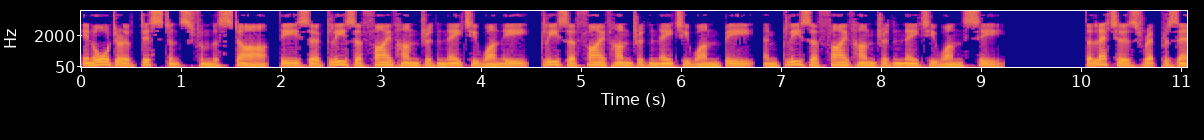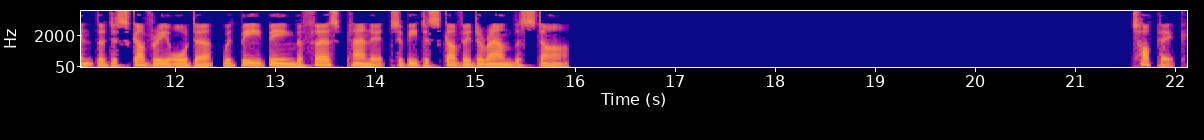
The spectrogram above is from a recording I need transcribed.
In order of distance from the star, these are Gliese 581e, Gliese 581b, and Gliese 581c. The letters represent the discovery order, with B being the first planet to be discovered around the star. Topic:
